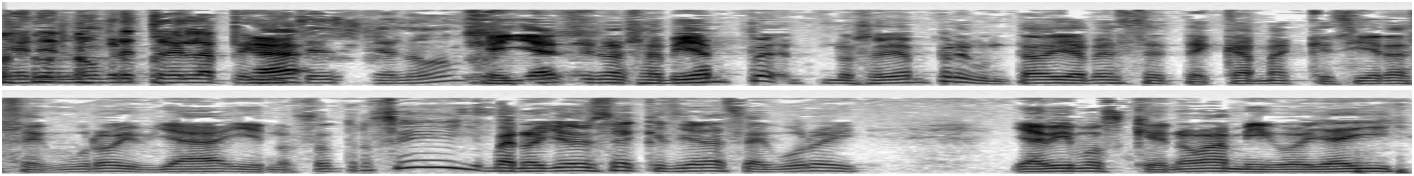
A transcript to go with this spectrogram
Ya en el nombre trae la penitencia, ¿no? Que ya nos habían, nos habían preguntado ya veces de Tecama que si era seguro y ya, y nosotros sí, bueno, yo decía que si era seguro y ya vimos que no, amigo, y ahí,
